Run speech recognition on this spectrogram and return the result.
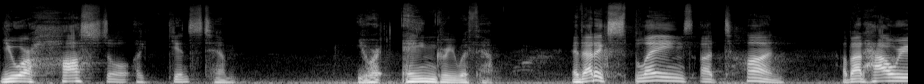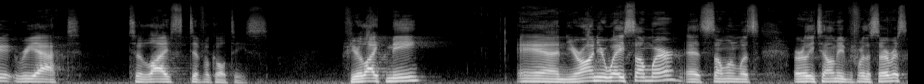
You are hostile against Him. You are angry with Him. And that explains a ton about how we react to life's difficulties. If you're like me, and you're on your way somewhere, as someone was early telling me before the service,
